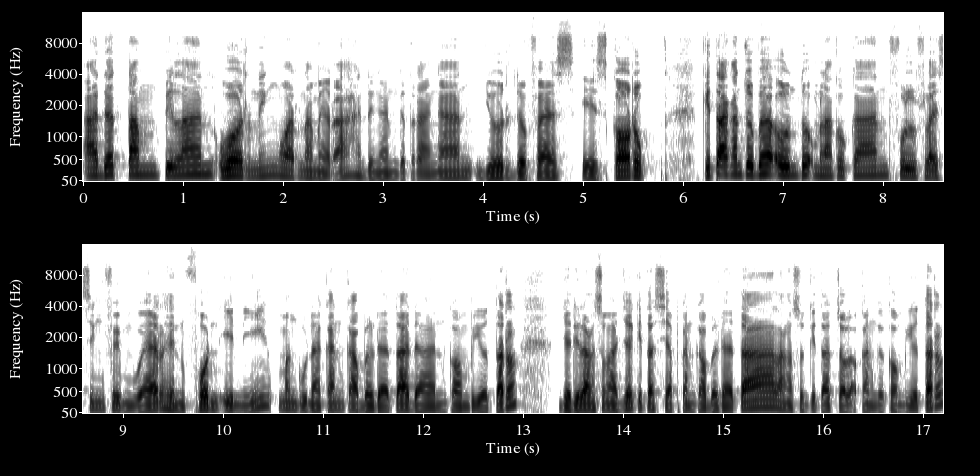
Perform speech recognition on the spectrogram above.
ada tampilan warning warna merah dengan keterangan your device is corrupt. Kita akan coba untuk melakukan full flashing firmware handphone ini menggunakan kabel data dan komputer. Jadi langsung aja kita siapkan kabel data, langsung kita colokkan ke komputer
